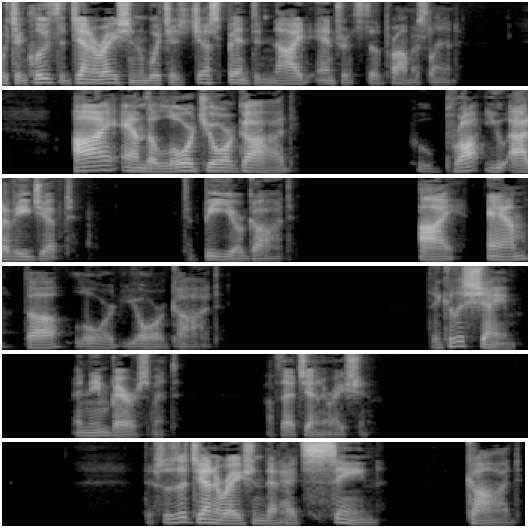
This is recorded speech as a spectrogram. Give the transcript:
which includes the generation which has just been denied entrance to the promised land. I am the Lord your God who brought you out of Egypt to be your God. I am the Lord your God. Think of the shame and the embarrassment of that generation. This was a generation that had seen God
